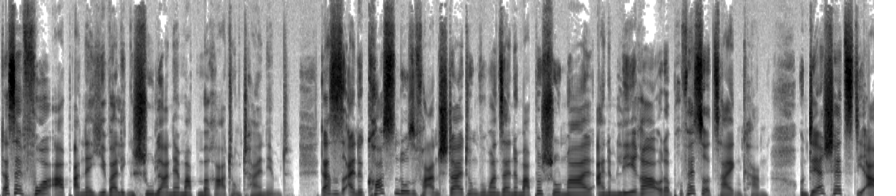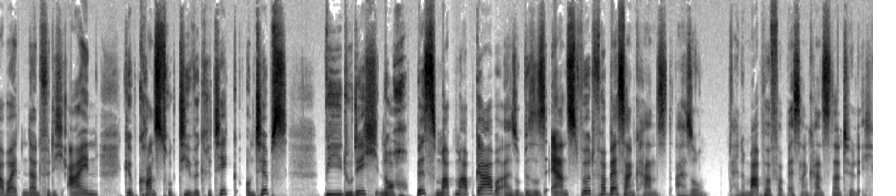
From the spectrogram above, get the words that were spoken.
dass er vorab an der jeweiligen Schule an der Mappenberatung teilnimmt. Das ist eine kostenlose Veranstaltung, wo man seine Mappe schon mal einem Lehrer oder Professor zeigen kann. Und der schätzt die Arbeiten dann für dich ein, gibt konstruktive Kritik und Tipps, wie du dich noch bis Mappenabgabe, also bis es ernst wird, verbessern kannst. Also deine Mappe verbessern kannst natürlich.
